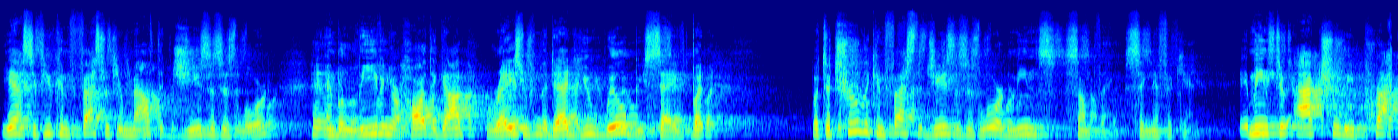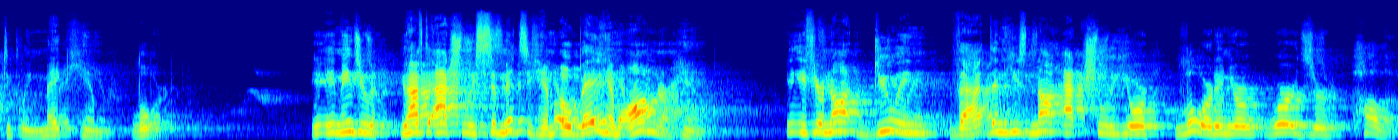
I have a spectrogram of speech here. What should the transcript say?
Yes, if you confess with your mouth that Jesus is Lord and believe in your heart that God raised him from the dead, you will be saved. But, but to truly confess that Jesus is Lord means something significant. It means to actually practically make him Lord. It means you, you have to actually submit to him, obey him, honor him. If you're not doing that, then he's not actually your Lord and your words are hollow.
